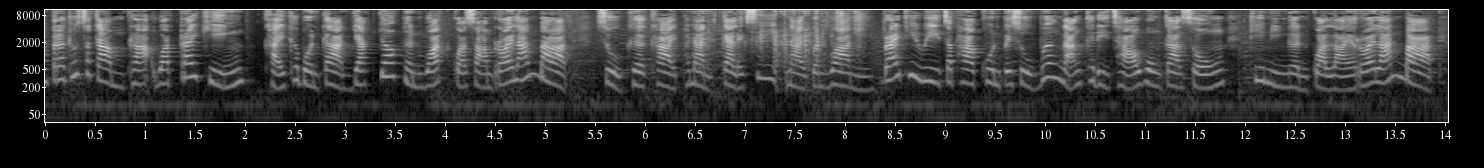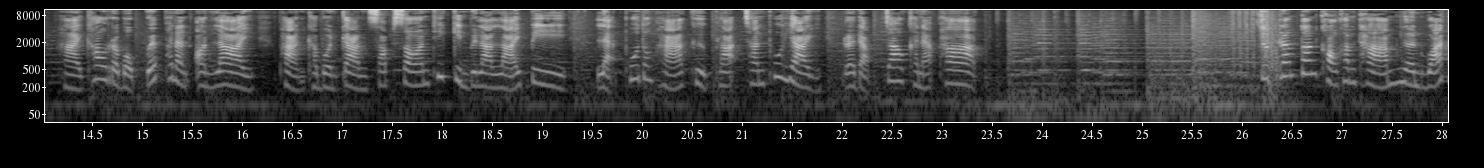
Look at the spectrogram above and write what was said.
นประทุษกรรมพระวัดไร่ขิง ไขขบวนการยักยอกเงินวัดกว่า 300 ล้านบาท สู่เครือข่ายพนันกาแล็กซี่นายวันวันไบรท์ทีวีจะพาคุณไปสู่เบื้องหลังคดีเช้าวงการสงฆ์ที่มีเงินกว่าหลายร้อยล้านบาท หายเข้าระบบเว็บพนันออนไลน์ ผ่านขบวนการซับซ้อนที่กินเวลาหลายปี และผู้ต้องหาคือพระชั้นผู้ใหญ่ระดับเจ้าคณะภาค จุดเริ่มต้นของคำถามเงินวัด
